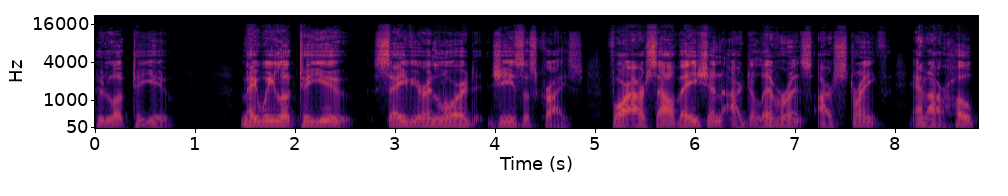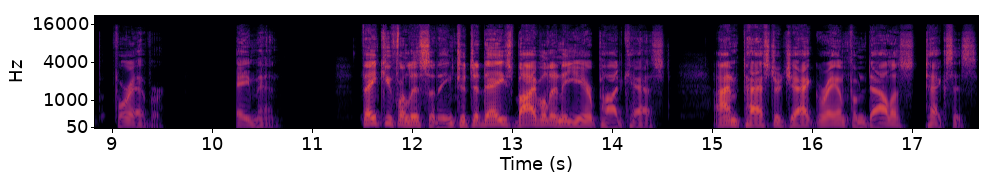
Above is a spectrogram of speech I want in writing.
who look to you. May we look to you, Savior and Lord Jesus Christ, for our salvation, our deliverance, our strength, and our hope forever. Amen. Thank you for listening to today's Bible in a Year podcast. I'm Pastor Jack Graham from Dallas, Texas.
